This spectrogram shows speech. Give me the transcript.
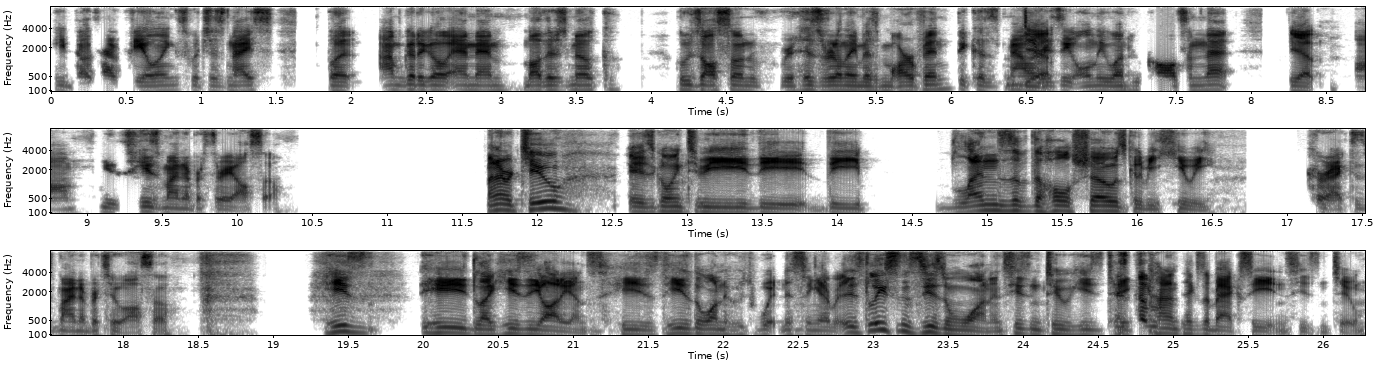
he does have feelings which is nice but i'm gonna go mm mother's milk who's also his real name is marvin because mallory's the only one who calls him that. Yep. um he's he's my number three also. My number two is going to be the the lens of the whole show is going to be Hughie. correct is my number two also. He's he like he's the audience. He's he's the one who's witnessing everything. At least in season one. In season two, he's take kind of takes a back seat in season two.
